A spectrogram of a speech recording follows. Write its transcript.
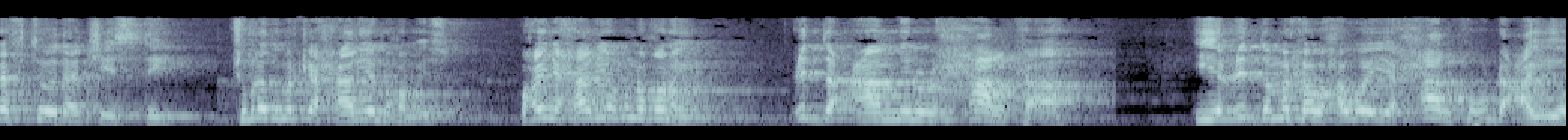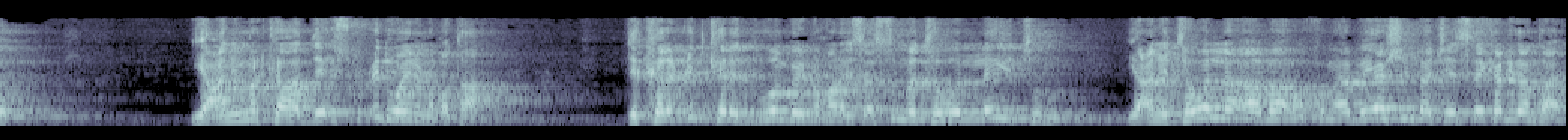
laftoodaa jeestay. Jumladu markaa xaaliye noqon mayso. Waxayna xaaliye u noqonayn cidda caamilul xaalka ah iyo cidda markaa waxa weeye xaalku u dhacayo. Yacni markaa dee isku cid waa inay noqotaa. Dee kale cid kala duwan bay noqonaysaa. Suma tawallaytum yacni tawalla aabaa'ukum aabbayaashiin baa jeestay ka dhigan tahay.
